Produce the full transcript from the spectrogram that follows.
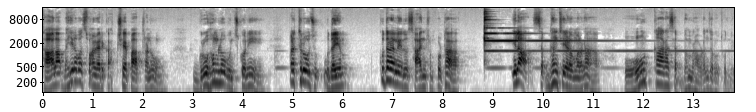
కాల భైరవ స్వామి వారి యొక్క అక్షయ పాత్రను గృహంలో ఉంచుకొని ప్రతిరోజు ఉదయం కుదరలేదు సాయంత్రం పూట ఇలా శబ్దం చేయడం వలన ఓంకార శబ్దం రావడం జరుగుతుంది.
